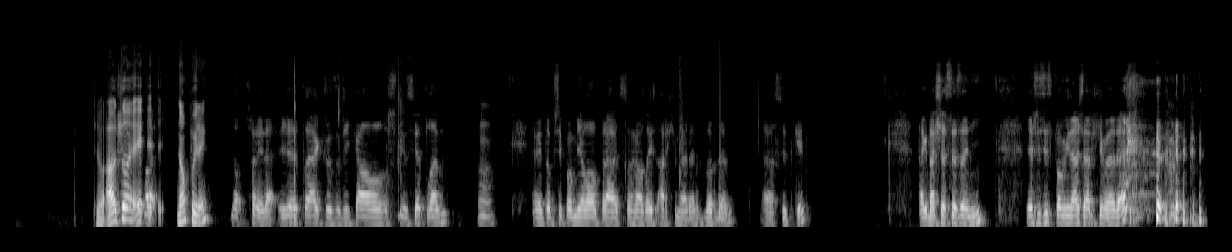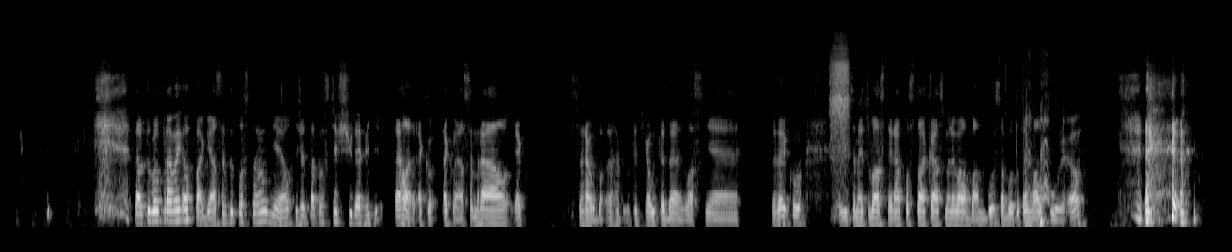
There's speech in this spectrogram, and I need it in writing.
Jo, ale to je, je, no půjdej. No, sorry, ne, že to, jak jsi říkal s tím světlem, Mm. Tak mi to připomnělo právě, co jsem hrál tady s Archimedem, s Nordem, uh, svitky. Tak naše sezení, jestli si vzpomínáš Archimede, tam to byl pravý opak. Já jsem tu postavu měl, že ta prostě všude viděl. Hele, jako takhle, já jsem hrál, jak jsem hrál ba- teďka u tebe vlastně ve Verku, víceméně to byla stejná postava, která se jmenovala Bambus a byl to ten Malfur, jo?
